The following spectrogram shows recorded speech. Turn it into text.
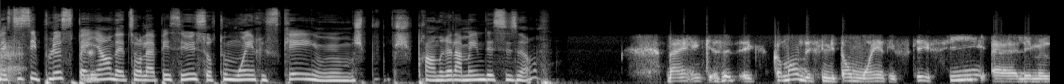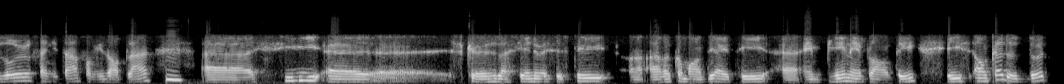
Mais si c'est plus payant d'être sur la PCE et surtout moins risqué, je, je prendrais la même décision. Ben, comment définit-on moins risqué? Si euh, les mesures sanitaires sont mises en place, hmm. euh, si euh, que la CNESST a, recommandé a été bien implanté, et en cas de doute,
